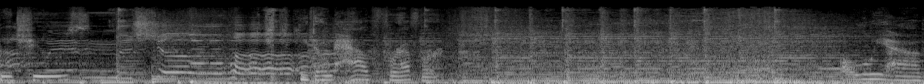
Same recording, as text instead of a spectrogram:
we choose, we don't have forever. All we have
